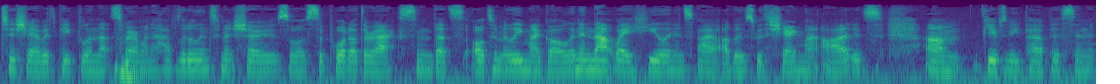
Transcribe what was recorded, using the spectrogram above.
to share with people, and that's where I want to have little intimate shows or support other acts, and that's ultimately my goal. And in that way, heal and inspire others with sharing my art. It's um, gives me purpose, and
